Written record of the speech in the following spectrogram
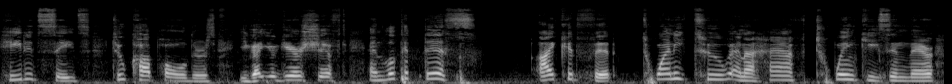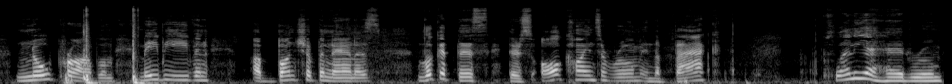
heated seats, two cup holders, you got your gear shift, and look at this. I could fit 22 and a half Twinkies in there, no problem. Maybe even a bunch of bananas. Look at this. There's all kinds of room in the back. Plenty of headroom.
